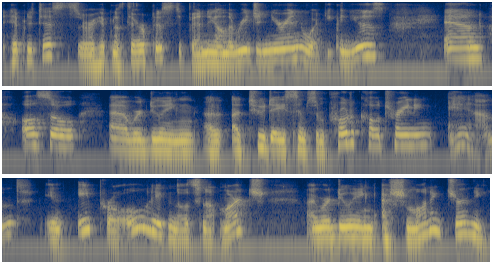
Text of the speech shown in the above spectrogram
hypnotists or hypnotherapists, depending on the region you're in, what you can use. And also, uh, we're doing a, a two day Simpson protocol training. And in April, even though it's not March, uh, we're doing a shamanic journey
